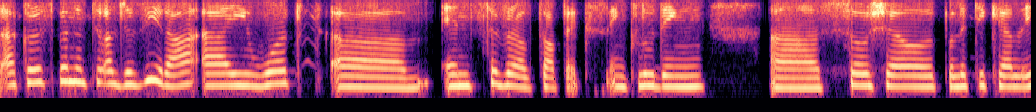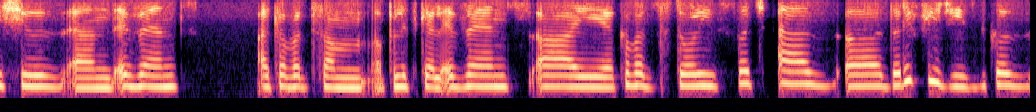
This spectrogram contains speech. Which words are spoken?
a correspondent to Al Jazeera, I worked um, in several topics, including uh, social, political issues, and events. I covered some uh, political events. I covered stories such as uh, the refugees, because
